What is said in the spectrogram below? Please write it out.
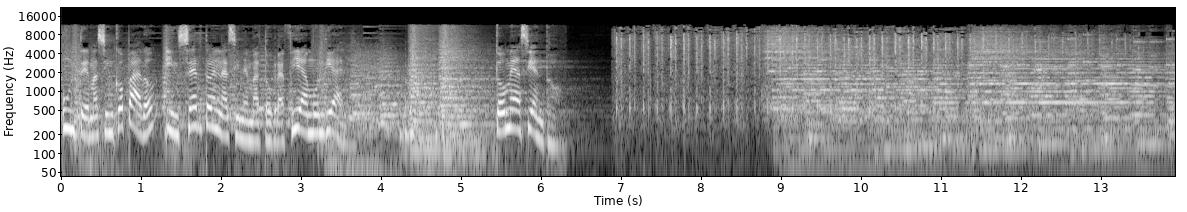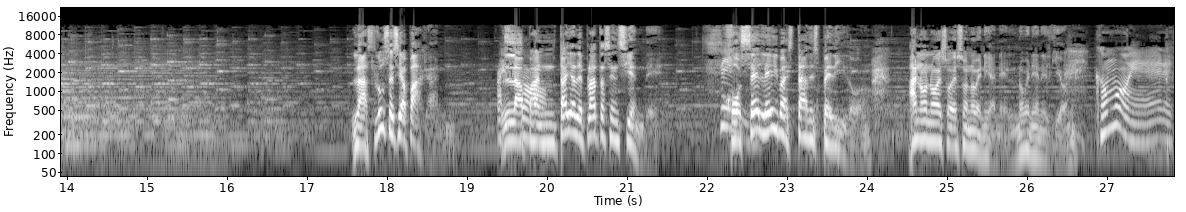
un tema sincopado inserto en la cinematografía mundial. Tome asiento. Las luces se apagan. Eso. La pantalla de plata se enciende. Sí. José Leiva está despedido. Ah, no, no, eso, eso no venía en él, no venía en el guion. ¿Cómo eres?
